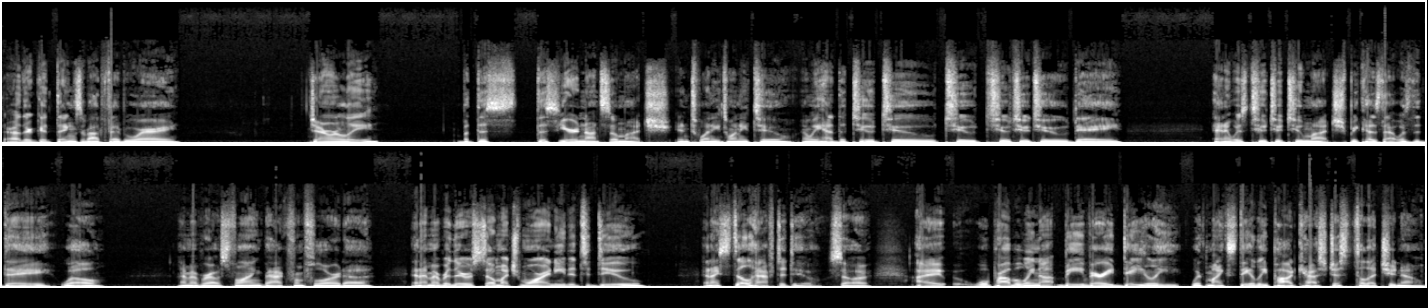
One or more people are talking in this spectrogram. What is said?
there are other good things about February generally, but this this year not so much in 2022. And we had the two two two two two two day, and it was two two too much because that was the day. Well, I remember I was flying back from Florida and I remember there was so much more I needed to do, and I still have to do. So I will probably not be very daily with Mike's Daily Podcast, just to let you know.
